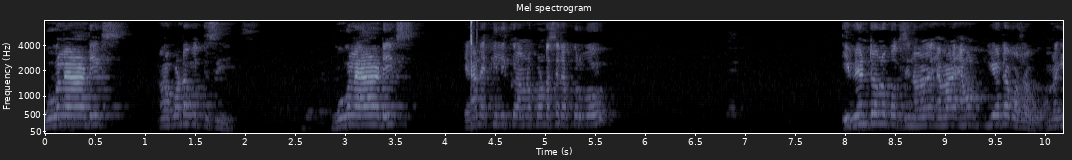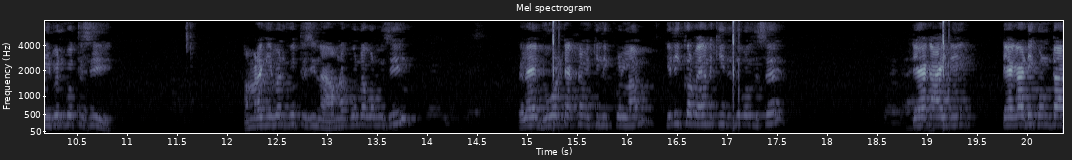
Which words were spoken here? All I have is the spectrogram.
গুগল অ্যানালিটিক্স আমরা কোনটা করতেছি? গুগল অ্যানালিটিক্স এখানে ক্লিক করে আমরা কোনটা সেট আপ করব ইভেন্ট আমরা করতেছি না, আমরা এখন ইয়েটা বসাবো। আমরা কি ইভেন্ট করতেছি? আমরা কি ইভেন্ট করতেছি না? আমরা কোনটা করতেছি? তাহলে গুগল ট্যাগটা আমি ক্লিক করলাম। ক্লিক করব এখানে কি দিতে বলতেছে? ট্যাগ আইডি ট্যাগ আইডি কোনটা?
